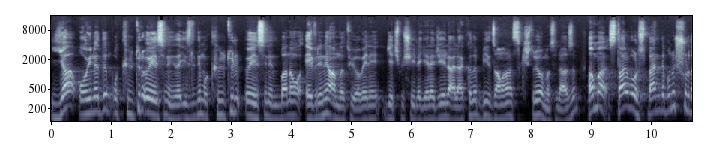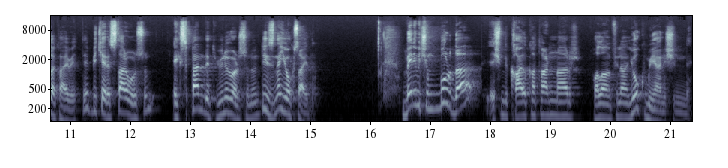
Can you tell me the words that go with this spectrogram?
ya oynadığım o kültür öğesinin ya da izlediğim o kültür öğesinin bana o evreni anlatıyor. Beni geçmişiyle geleceğiyle alakalı bir zamana sıkıştırıyor olması lazım. Ama Star Wars bende bunu şurada kaybetti. Bir kere Star Wars'un Expanded Universe'unu Disney yok saydı. Benim için burada e şimdi Kyle Katarnlar falan filan yok mu yani şimdi?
